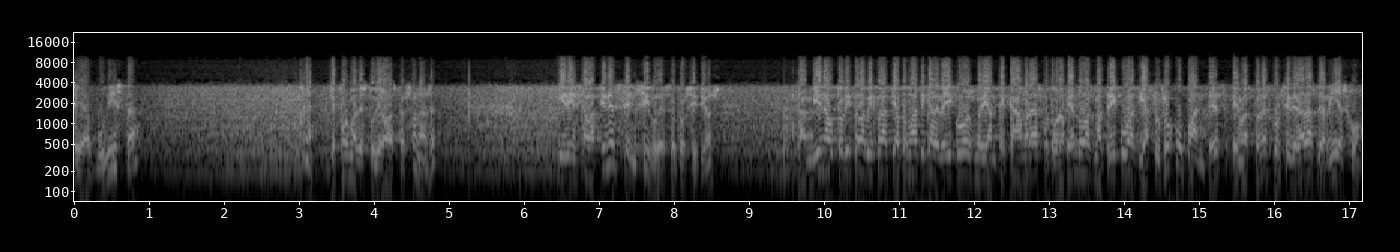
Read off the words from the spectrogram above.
sea budista. Qué forma de estudiar a las personas, ¿eh? Y de instalaciones sensibles, otros sitios, también autoriza la vigilancia automática de vehículos mediante cámaras, fotografiando las matrículas y a sus ocupantes en las zonas consideradas de riesgo.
